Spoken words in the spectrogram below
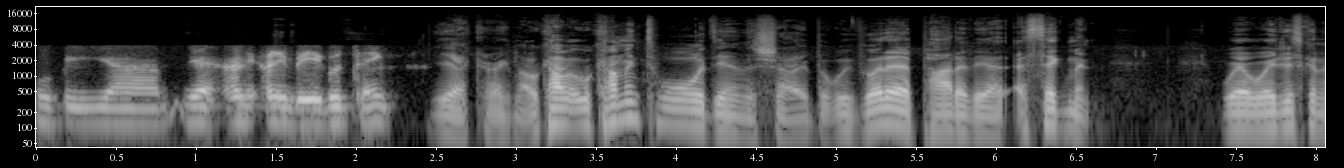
will be uh, yeah only, only be a good thing. Yeah, correct. We're coming, we're coming towards the end of the show, but we've got a part of our, a segment where we're just going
